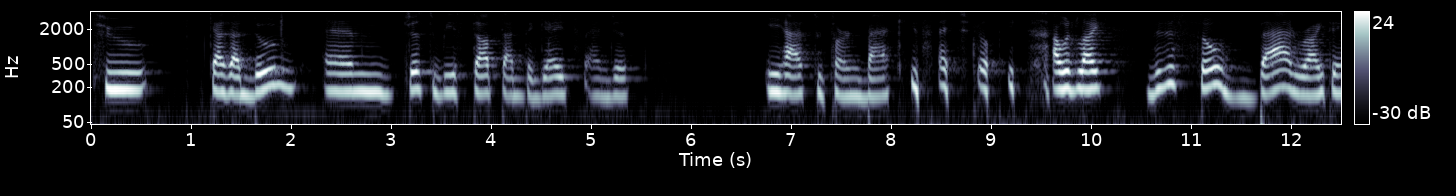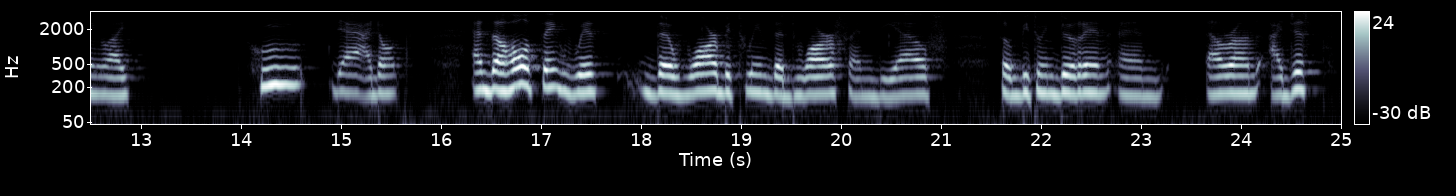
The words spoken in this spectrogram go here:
to Khazad-dûm and just to be stopped at the gates and just he has to turn back essentially i was like this is so bad writing like who yeah i don't and the whole thing with the war between the dwarf and the elf, so between Durin and Elrond, I just,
